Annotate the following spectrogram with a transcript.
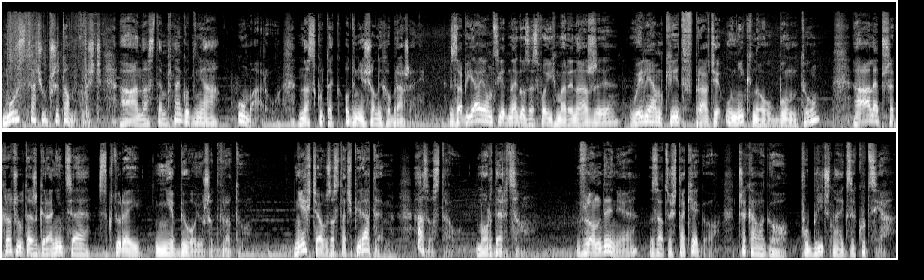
Mur stracił przytomność, a następnego dnia umarł na skutek odniesionych obrażeń. Zabijając jednego ze swoich marynarzy, William Kidd wprawdzie uniknął buntu, ale przekroczył też granicę, z której nie było już odwrotu. Nie chciał zostać piratem, a został mordercą. W Londynie za coś takiego czekała go publiczna egzekucja.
